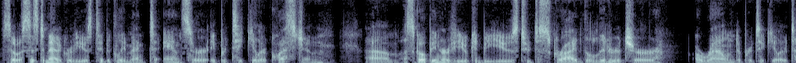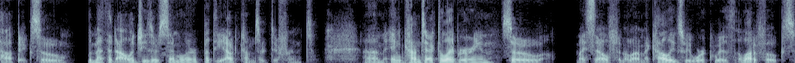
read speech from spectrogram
So a systematic review is typically meant to answer a particular question. Um, a scoping review can be used to describe the literature around a particular topic. So the methodologies are similar, but the outcomes are different. Um, and contact a librarian. So myself and a lot of my colleagues, we work with a lot of folks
